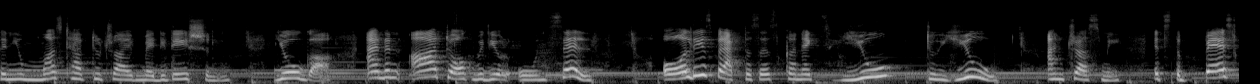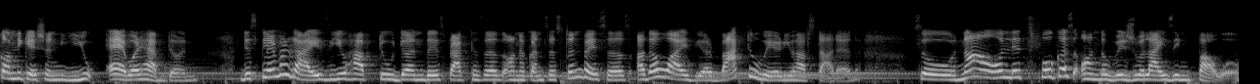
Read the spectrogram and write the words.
then you must have to try meditation, yoga, and an art talk with your own self. All these practices connects you to you. And trust me, it's the best communication you ever have done. Disclaimer guys, you have to done these practices on a consistent basis, otherwise you're back to where you have started. So now let's focus on the visualizing power.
